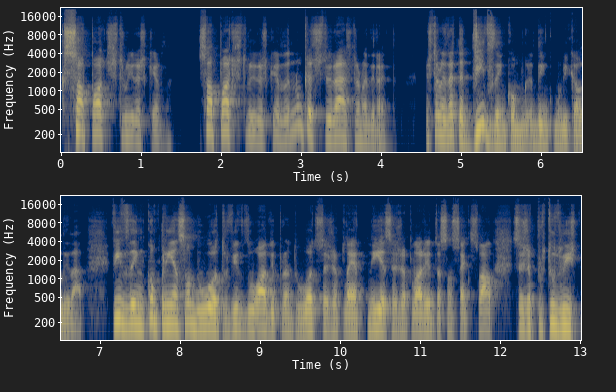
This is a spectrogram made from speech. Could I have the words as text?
que só pode destruir a esquerda. Só pode destruir a esquerda, nunca destruirá a extrema-direita. A extrema-direita vive da incomunicabilidade, vive da incompreensão do outro, vive do ódio perante o outro, seja pela etnia, seja pela orientação sexual, seja por tudo isto.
